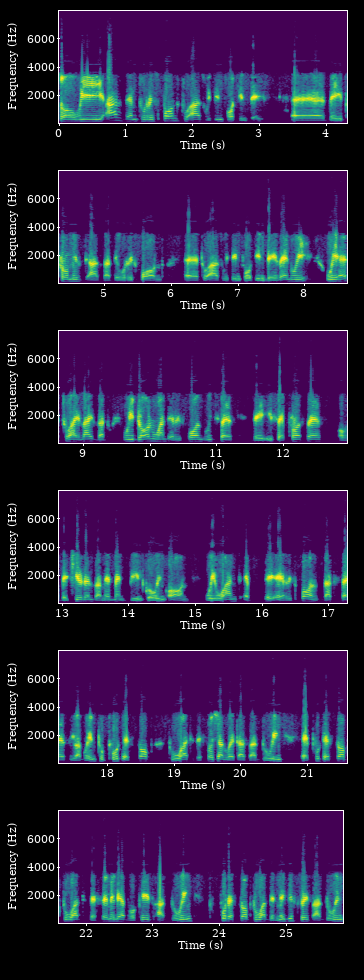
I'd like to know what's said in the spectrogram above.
So we asked them to respond to us within 14 days. Uh, they promised us that they will respond uh, to us within 14 days. And we, we had to highlight that we don't want a response which says there is a process of the Children's Amendment Bill going on. We want a, a response that says you are going to put a stop to what the social workers are doing, uh, put a stop to what the family advocates are doing, put a stop to what the magistrates are doing,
